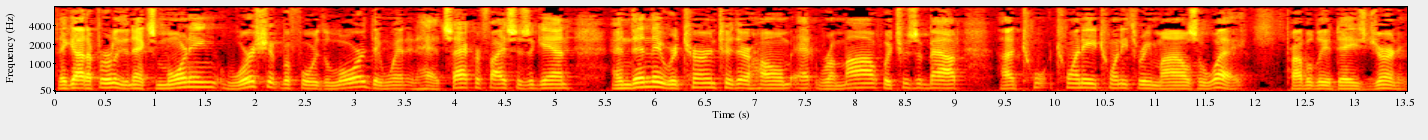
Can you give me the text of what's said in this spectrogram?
They got up early the next morning, worshiped before the Lord. They went and had sacrifices again. And then they returned to their home at Ramah, which was about uh, 20, 23 miles away, probably a day's journey.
